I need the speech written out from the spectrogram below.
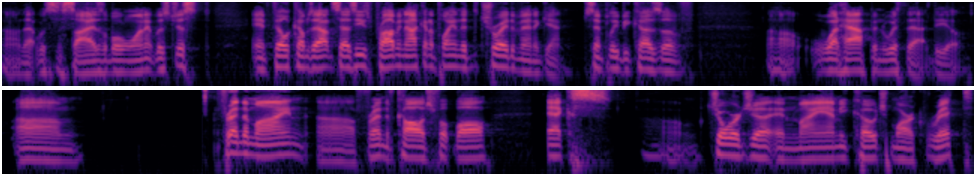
uh, that was a sizable one. It was just and Phil comes out and says he's probably not going to play in the Detroit event again, simply because of uh, what happened with that deal. Um, friend of mine, uh, friend of college football, ex um, Georgia and Miami coach Mark Richt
